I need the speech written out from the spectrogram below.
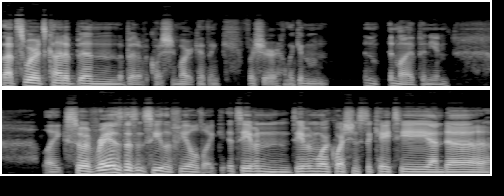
That's where it's kind of been a bit of a question mark, I think, for sure. Like in in, in my opinion. Like so if Reyes doesn't see the field, like it's even it's even more questions to KT and uh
